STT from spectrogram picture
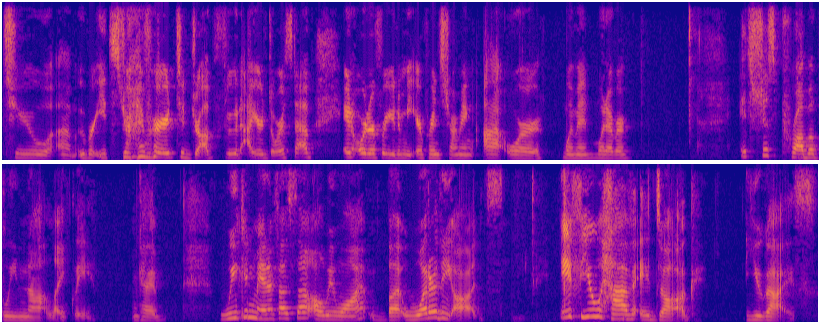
to um, Uber Eats driver to drop food at your doorstep in order for you to meet your Prince Charming uh, or women, whatever. It's just probably not likely. Okay. We can manifest that all we want, but what are the odds? If you have a dog, you guys,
